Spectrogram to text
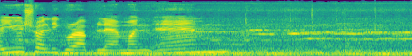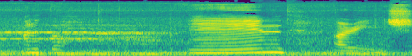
I usually grab lemon and ano to? And orange.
